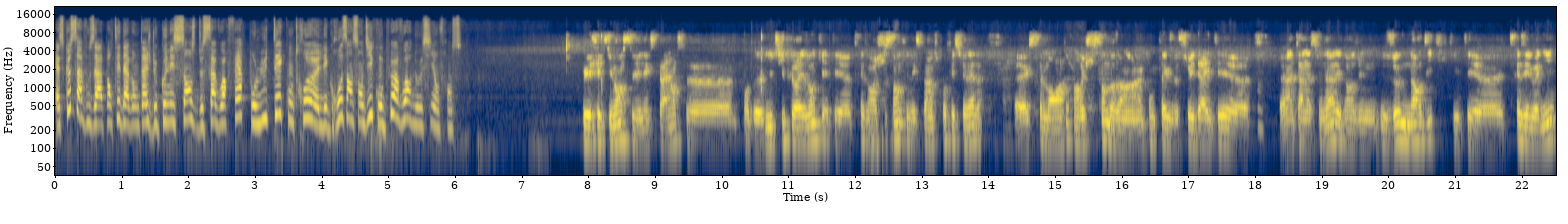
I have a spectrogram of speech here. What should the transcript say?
est-ce que ça vous a apporté davantage de connaissances, de savoir-faire pour lutter contre les gros incendies qu'on peut avoir nous aussi en France? Oui, effectivement, c'est une expérience euh, pour de multiples raisons qui a été euh, très enrichissante, une expérience professionnelle euh, extrêmement enrichissante dans un, contexte de solidarité internationale et dans une zone nordique qui était très éloignée.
